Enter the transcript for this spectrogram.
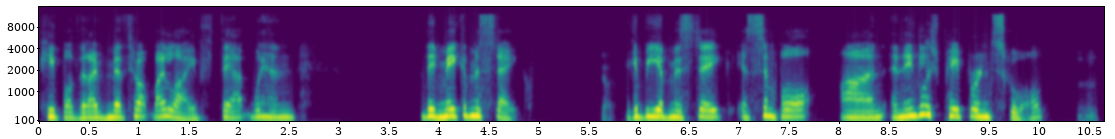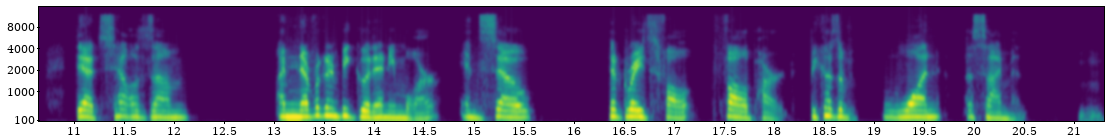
people that i've met throughout my life that when they make a mistake yeah. it could be a mistake as simple on an english paper in school mm-hmm. that tells them I'm never going to be good anymore. And so their grades fall fall apart because of Mm-hmm. one assignment. Mhm.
